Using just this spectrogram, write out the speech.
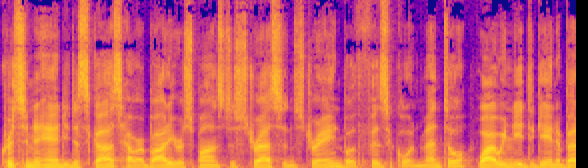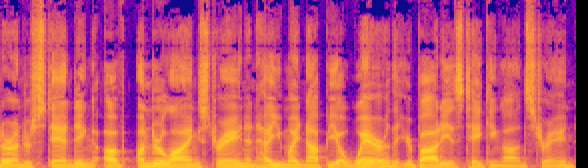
Kristen and Andy discuss how our body responds to stress and strain, both physical and mental, why we need to gain a better understanding of underlying strain and how you might not be aware that your body is taking on strain,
